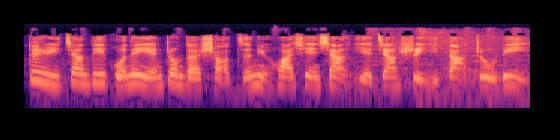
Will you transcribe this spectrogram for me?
对于降低国内严重的少子女化现象，也将是一大助力。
